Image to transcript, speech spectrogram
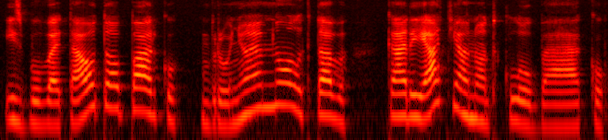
izbūvēt autoparku, bruņojumu noliktavu, kā arī atjaunot klubu ēku.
